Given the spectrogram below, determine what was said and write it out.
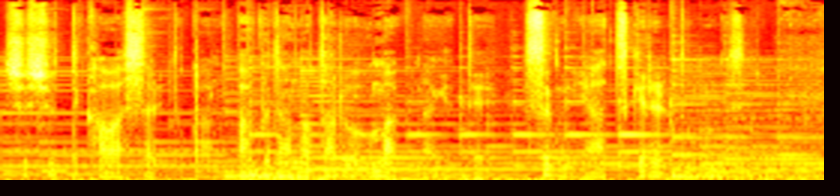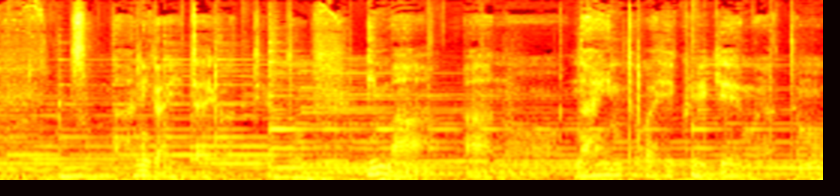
うシュッシュってかわしたりとかあの爆弾の樽をうまく投げすぐにやっつけれると思うんですよ。そう何が言いたいかっていうと今あの難易度が低いゲームやっても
